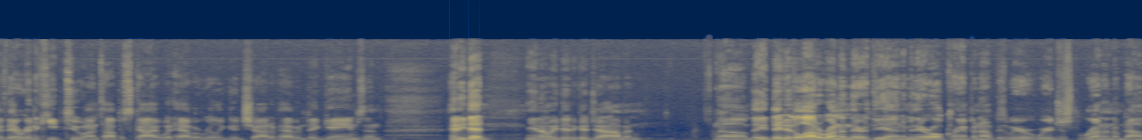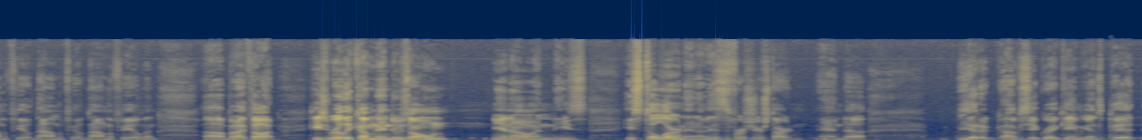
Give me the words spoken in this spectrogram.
if they were going to keep two on top of Skyy, would have a really good shot of having big games. And and he did, you know, he did a good job and. Um, they, they did a lot of running there at the end. I mean, they were all cramping up because we were we were just running them down the field, down the field, down the field, and uh, but I thought he's really coming into his own, you know, and he's he's still learning. I mean, this is the first year starting, and uh, he had a, obviously a great game against Pitt.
